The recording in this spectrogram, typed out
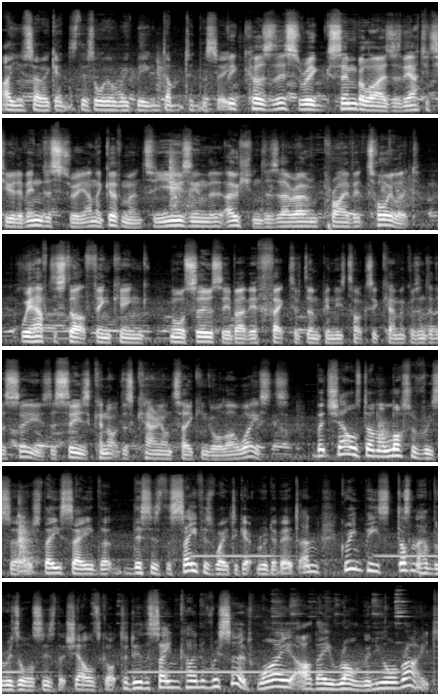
are you so against this oil rig being dumped in the sea? Because this rig symbolises the attitude of industry and the government to using the oceans as their own private toilet we have to start thinking more seriously about the effect of dumping these toxic chemicals into the seas. The seas cannot just carry on taking all our wastes. But Shell's done a lot of research. They say that this is the safest way to get rid of it, and Greenpeace doesn't have the resources that Shell's got to do the same kind of research. Why are they wrong and you're right?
